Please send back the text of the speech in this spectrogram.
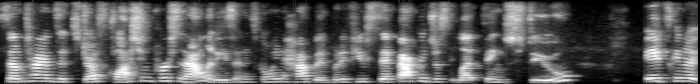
Sometimes it's just clashing personalities and it's going to happen. But if you sit back and just let things stew, it's going to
